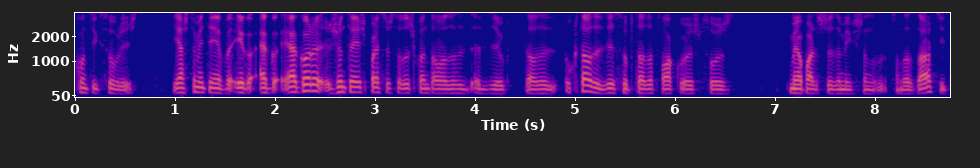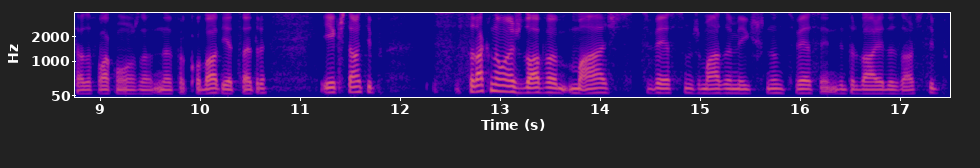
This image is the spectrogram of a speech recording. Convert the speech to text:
contigo sobre isto, e acho que também tem a ver, eu agora, juntei as peças todas quando estavas a dizer o que estavas a- a dizer sobre estás a falar com as pessoas, a maior parte dos teus amigos são, são das artes e estás a falar com eles na, na faculdade e etc. E a questão é tipo, se- será que não ajudava mais se tivéssemos mais amigos que não estivessem dentro da área das artes? Tipo,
